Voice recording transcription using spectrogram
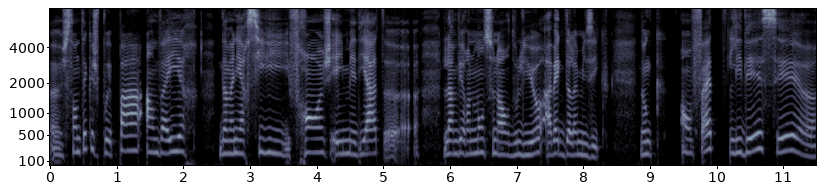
euh, je sentais que je ne pouvais pas envahir de manière si franche et immédiate euh, l'environnement sonore du lieu avec de la musique. Donc, en fait, l'idée, c'est... Euh,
